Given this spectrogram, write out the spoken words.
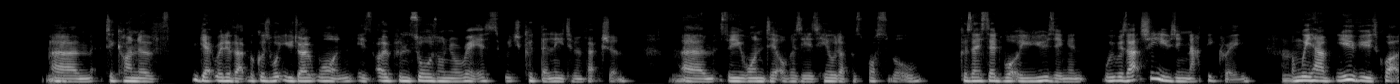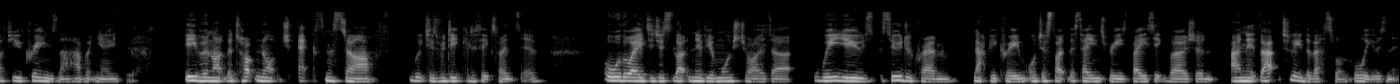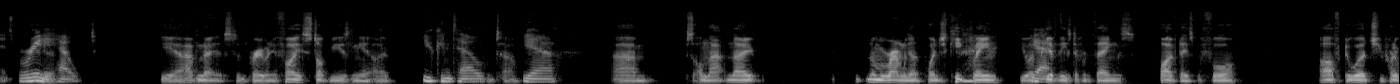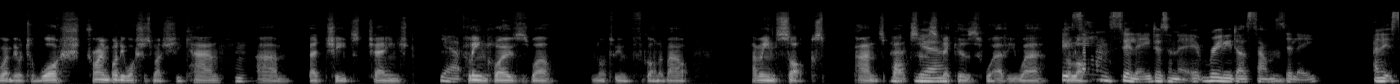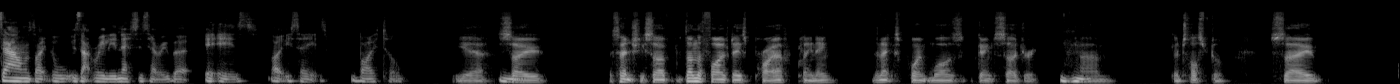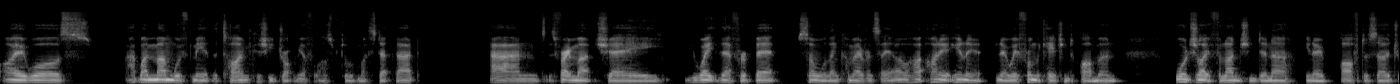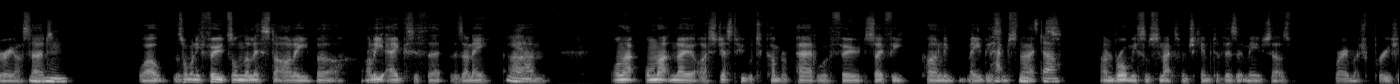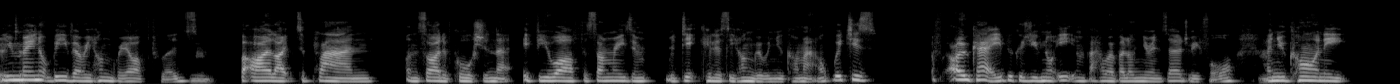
mm. um, to kind of get rid of that because what you don't want is open sores on your wrist, which could then lead to infection. Mm. Um, so you want it obviously as healed up as possible because they said, "What are you using?" And we was actually using nappy cream, mm. and we have you've used quite a few creams now, haven't you? Yeah. Even like the top notch eczema stuff, which is ridiculously expensive, all the way to just like Nivea moisturizer. We use Sudocrem nappy cream or just like the Sainsbury's basic version, and it's actually the best one for you, isn't it? It's really yeah. helped. Yeah, I've noticed improvement. If I stop using it, I you can tell. You can tell. Yeah. Um. So on that note, no more rambling at the point. Just keep clean. You are yeah. given these different things five days before. Afterwards, you probably won't be able to wash. Try and body wash as much as you can. Mm-hmm. Um, bed sheets changed. Yeah. Clean clothes as well, not to be forgotten about. I mean, socks, pants, boxers, yeah. knickers, whatever you wear. It sounds silly, doesn't it? It really does sound mm. silly. And it sounds like, oh, is that really necessary? But it is. Like you say, it's vital. Yeah. Mm. So essentially, so I've done the five days prior cleaning. the next point was going to surgery, Mhm. um, going to hospital. So I was had my mum with me at the time because she dropped me off at the hospital with my stepdad. And it's very much a you wait there for a bit. Someone will then come over and say, "Oh, honey, you know, you know, we're from the catering department. What would you like for lunch and dinner? You know, after surgery." I said, Mhm. well, there's not many foods on the list that I'll eat, but I'll eat eggs if there, there's any. Yeah. Um, on that on that note, I suggest people to come prepared with food. Sophie kindly made me some Packed some snacks stuff. and brought me some snacks when she came to visit me, so that was very much appreciated. You may not be very hungry afterwards, Mm. but I like to plan on the side of caution that if you are for some reason ridiculously hungry when you come out, which is okay because you've not eaten for however long you're in surgery for, Mm. and you can't eat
